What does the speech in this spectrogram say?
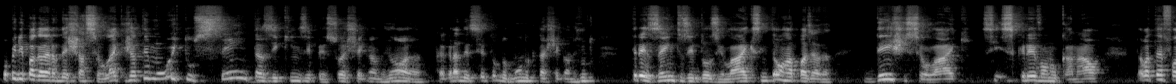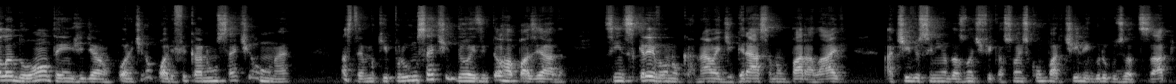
vou pedir para a galera deixar seu like. Já temos 815 pessoas chegando. Olha, agradecer todo mundo que está chegando junto. 312 likes. Então, rapaziada, deixe seu like, se inscrevam no canal. Tava até falando ontem, Gideão, pô, a gente não pode ficar no 171, né? Nós temos que ir para o 172. Então, rapaziada, se inscrevam no canal, é de graça, não para a live. Ative o sininho das notificações, compartilhe em grupos de WhatsApp.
